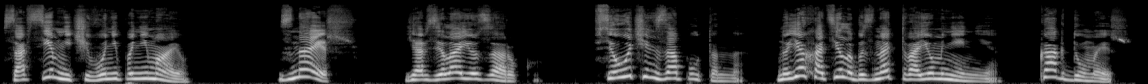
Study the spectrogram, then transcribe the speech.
Совсем ничего не понимаю. Знаешь, я взяла ее за руку. Все очень запутанно, но я хотела бы знать твое мнение. Как думаешь,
